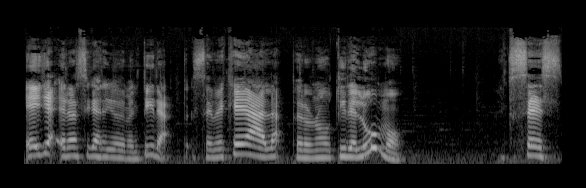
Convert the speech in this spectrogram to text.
ella era un cigarrillo de mentira. Se ve que ala, pero no tira el humo. Entonces,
